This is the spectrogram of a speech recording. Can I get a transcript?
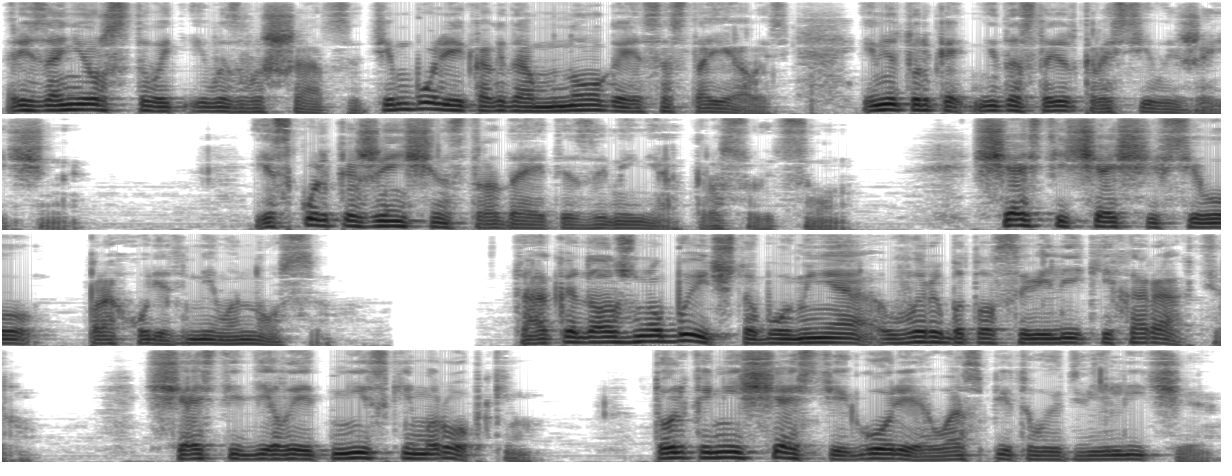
резонерствовать и возвышаться, тем более, когда многое состоялось, и мне только недостает красивой женщины. И сколько женщин страдает из-за меня, красуется он. Счастье чаще всего проходит мимо носа. Так и должно быть, чтобы у меня выработался великий характер. Счастье делает низким и робким. Только несчастье и горе воспитывают величие.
